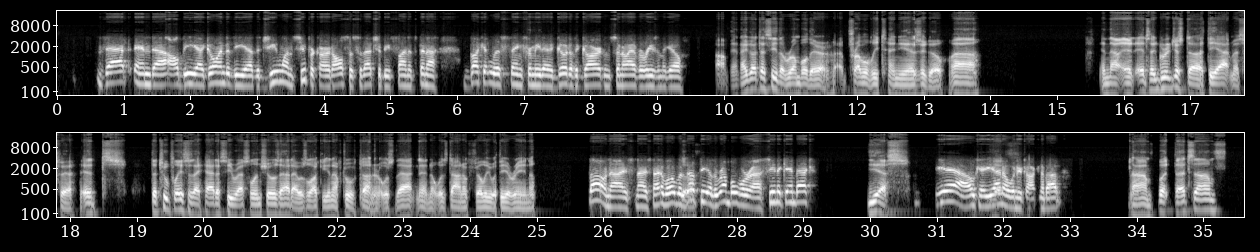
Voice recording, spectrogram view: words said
that and uh, I'll be uh, going to the uh, the G1 Supercard also, so that should be fun. It's been a bucket list thing for me to go to the Garden, so now I have a reason to go. Oh man, I got to see the Rumble there uh, probably ten years ago. Uh, and now it, it's a just uh, the atmosphere. It's the two places I had to see wrestling shows at. I was lucky enough to have done, and it was that, and then it was down in Philly with the arena. Oh, nice, nice, nice. What was that the uh, the Rumble where uh, Cena came back? Yes, Yeah. Okay. Yeah, I know what you're talking about. um, but that's um,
